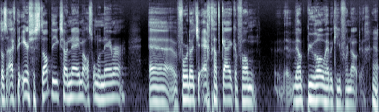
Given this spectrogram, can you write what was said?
dat is eigenlijk de eerste stap die ik zou nemen als ondernemer. Voordat je echt gaat kijken van welk bureau heb ik hiervoor nodig. Ja.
